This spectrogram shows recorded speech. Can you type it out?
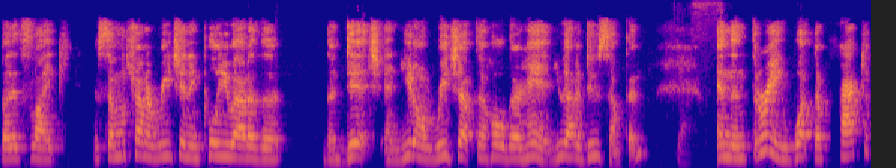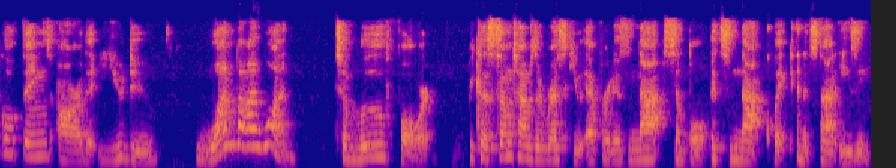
but it's like if someone's trying to reach in and pull you out of the the ditch and you don't reach up to hold their hand, you got to do something. Yes. And then three, what the practical things are that you do one by one to move forward. Because sometimes the rescue effort is not simple, it's not quick, and it's not easy,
